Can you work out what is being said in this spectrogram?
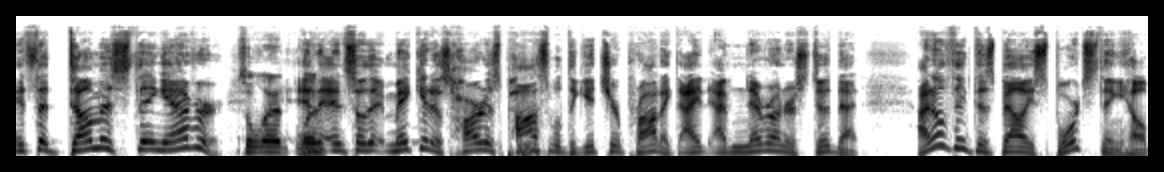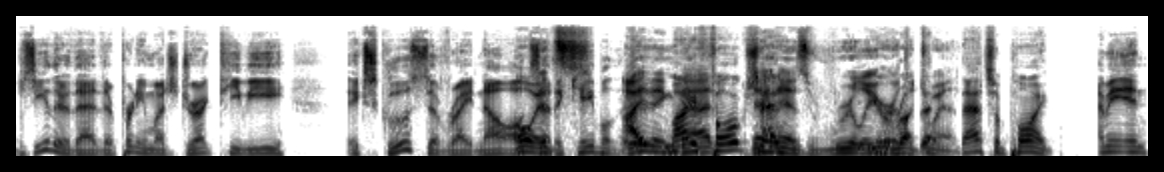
It's the dumbest thing ever. So let- and, let- and so that make it as hard as possible to get your product. I, I've never understood that. I don't think this Bally Sports thing helps either. That they're pretty much direct TV exclusive right now Oh, of it's cable. I think My that, folks that had- has really hurt right. the That- Twins. that's a point. I mean, and,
